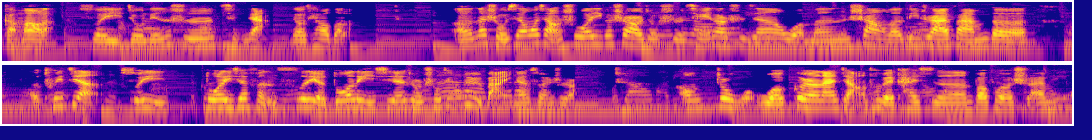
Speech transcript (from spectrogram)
感冒了，所以就临时请假撂挑子了。呃，那首先我想说一个事儿，就是前一段时间我们上了荔枝 FM 的呃推荐，所以多了一些粉丝，也多了一些就是收听率吧，应该算是。嗯，就是我我个人来讲特别开心，包括史莱姆。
